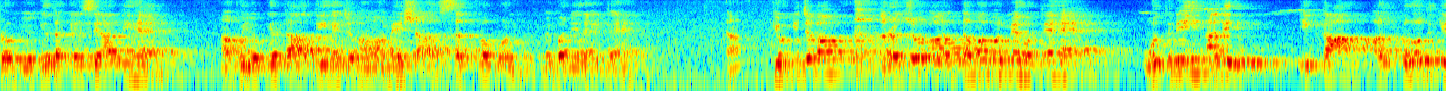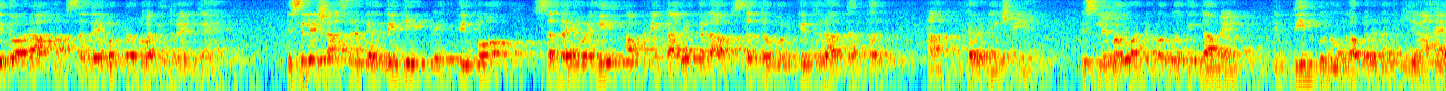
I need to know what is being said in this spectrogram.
और योग्यता कैसे आती है? हाँ वो योग्यता आती है जब हम हमेशा सत्व गुण में बने रहते हैं। हाँ क्योंकि जब हम रजो और तम गुण में होते हैं उतने ही अधिक ये काम और क्रोध के द्वारा हम सदैव प्रभावित रहते हैं। इसलिए शास्त्र कहते हैं कि एक व्यक्ति को सदैव ही अपने कार्यकलाप सत्वगुण के धरातल पर हाँ करने चाहिए। इसलिए भगवान ने भगवत गीता में इन तीन गुणों का वर्णन किया है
